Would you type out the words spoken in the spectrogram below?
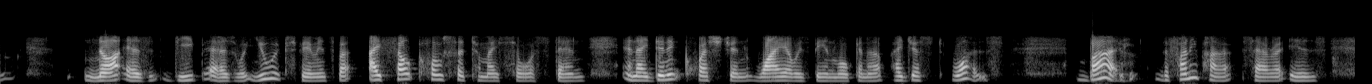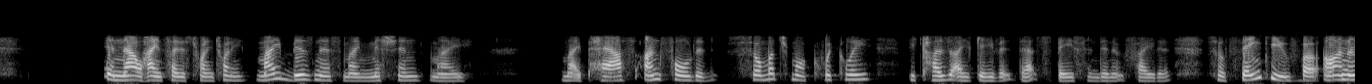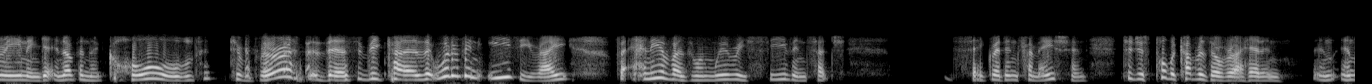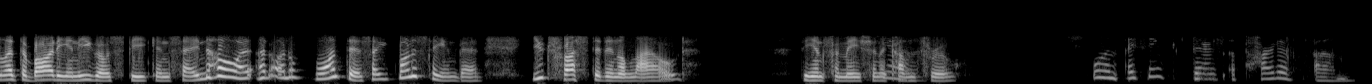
not as deep as what you experienced, but I felt closer to my source then, and I didn't question why I was being woken up. I just was. But the funny part, Sara, is, and now hindsight is twenty twenty. My business, my mission, my my path unfolded so much more quickly because I gave it that space and didn't fight it. So thank you for honoring and getting up in the cold to birth this because it would have been easy, right? For any of us when we're receiving such sacred information to just pull the covers over our head and and, and let the body and ego speak and say, no, I, I don't want this. I want to stay in bed. You trusted and allowed the information to yeah. come through. Well, and I think there's a part of um,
